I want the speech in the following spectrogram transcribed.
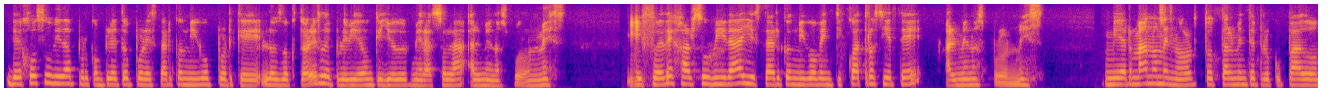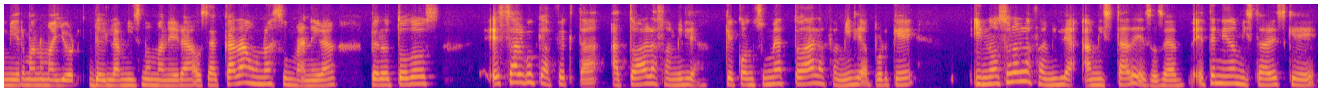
dejó su vida por completo por estar conmigo porque los doctores le prohibieron que yo durmiera sola al menos por un mes. Y fue dejar su vida y estar conmigo 24/7 al menos por un mes mi hermano menor totalmente preocupado, mi hermano mayor de la misma manera, o sea, cada uno a su manera, pero todos es algo que afecta a toda la familia, que consume a toda la familia, porque, y no solo a la familia, amistades, o sea, he tenido amistades que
